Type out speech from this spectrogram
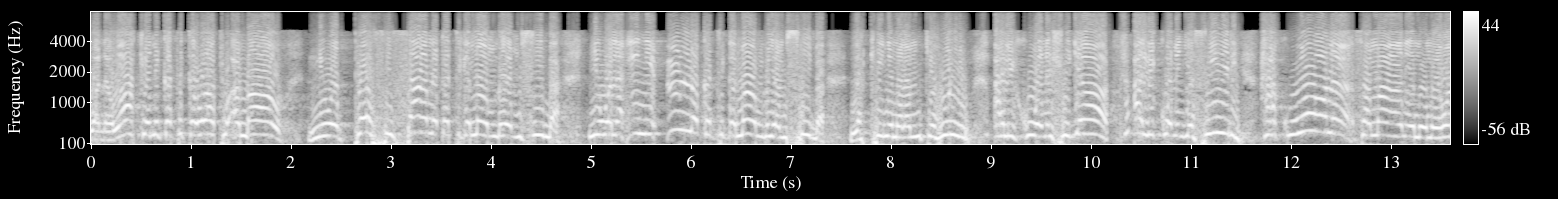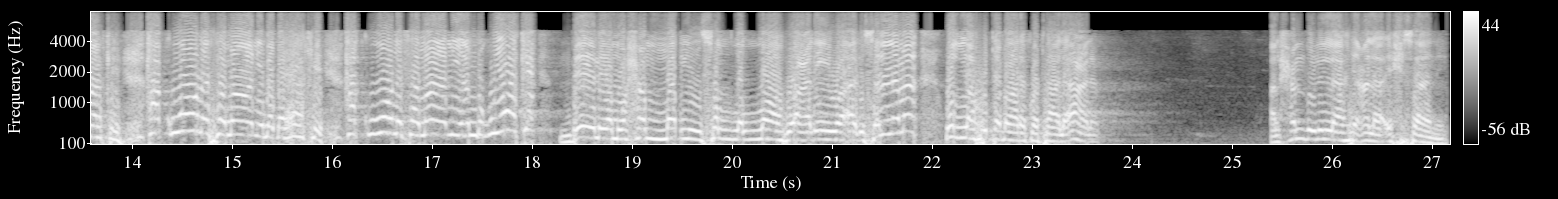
wanawake ni katika watu ambao ni wepesi sana katika mambo ya msiba ni walaini mno katika mambo ya msiba. Lakini mwanamke huyu alikuwa ni shujaa alikuwa ni jasiri hakuona thamani ya mume wake hakuona thamani ya baba yake hakuona thamani ya ndugu yake mbele ya muhammadin sallallahu alaihi wa alihi wasallama wallahu wa taala alam الحمد لله على إحسانه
